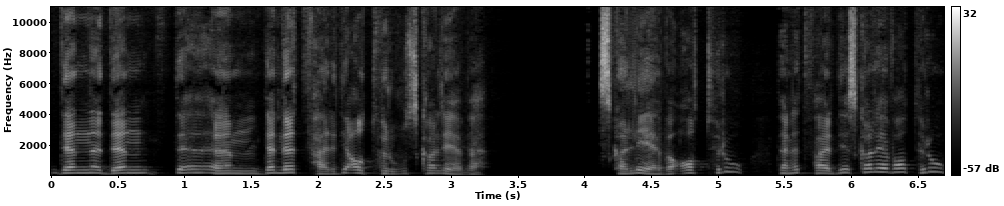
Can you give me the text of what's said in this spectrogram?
den, den, den rettferdige av tro skal leve. Skal leve av tro. Den rettferdige skal leve av tro.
